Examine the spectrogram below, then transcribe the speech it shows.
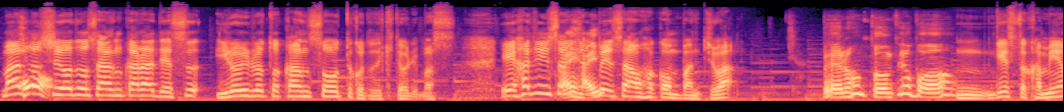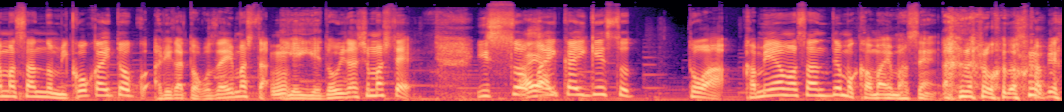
まずは塩戸さんからです。いろいろと感想ってことで来ております。えー、はじいさん、はいぺいさんおはこんばんちはペロンポンピョポン、うん、ゲスト亀山さんの未公開トークありがとうございました、うん。いえいえどういたしまして。いっそはいはい毎回ゲストとは亀山さんでも構いません。なるほど。亀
